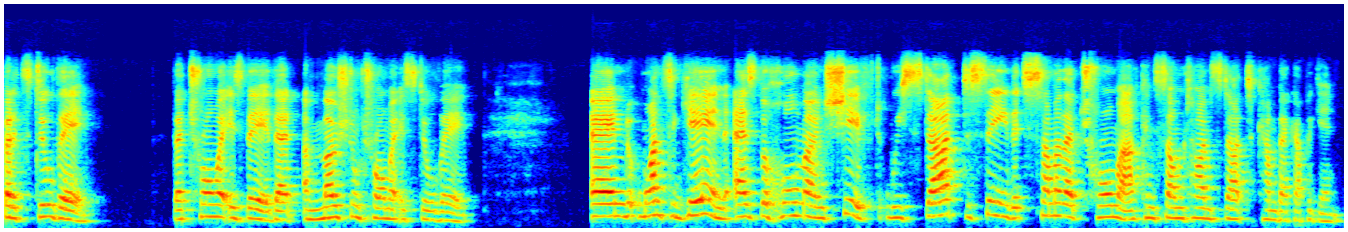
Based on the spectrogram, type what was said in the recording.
but it's still there. That trauma is there, that emotional trauma is still there. And once again, as the hormones shift, we start to see that some of that trauma can sometimes start to come back up again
